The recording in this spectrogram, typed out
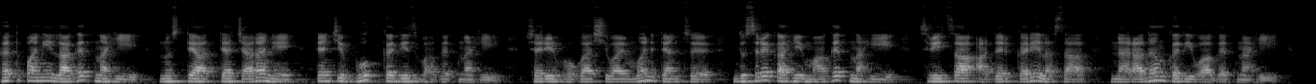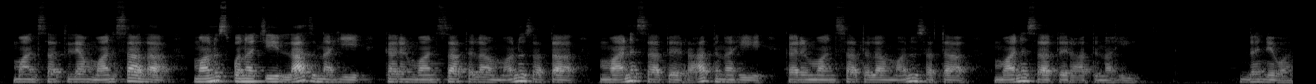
खतपाणी लागत नाही नुसत्या अत्याचाराने त्यांची भूक कधीच भागत नाही. शरीर भोगाशिवाय मन त्यांचं दुसरं काही मागत नाही. स्त्रीचा आदर करेल असा नराधम कधी वागत नाही. माणसातल्या माणसाला माणूसपणाची लाज नाही कारण माणसातला माणूस आता माणसात राहत नाही कारण माणसातला माणूस आता माणसात राहत नाही. धन्यवाद.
